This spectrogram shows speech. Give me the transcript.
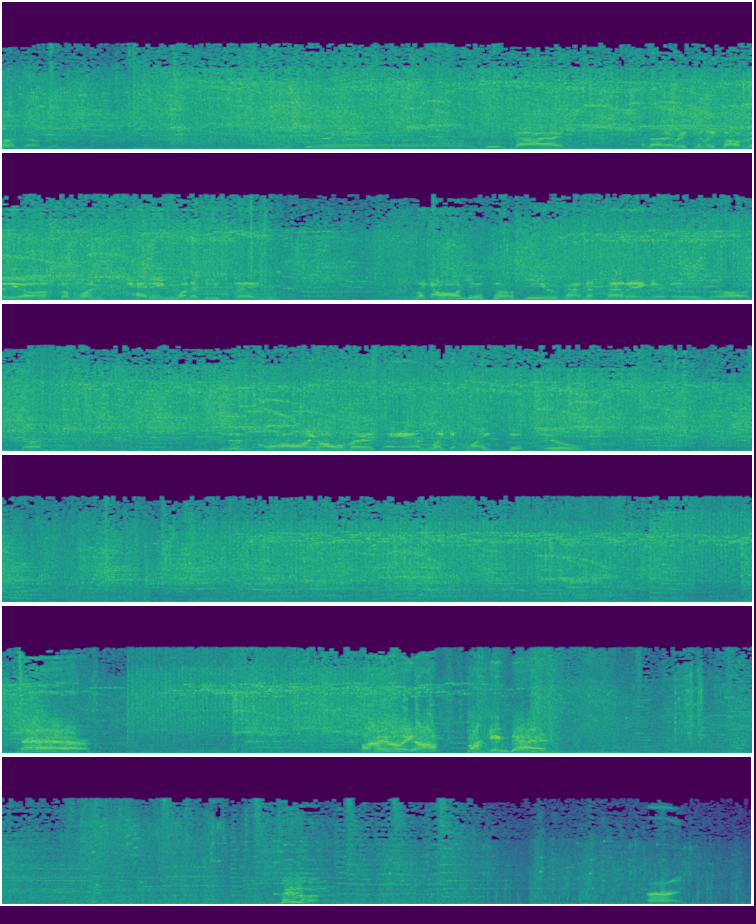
Oh, down here. This guy. Oh god, I recently saw a video of someone petting one of these things. It's like, oh, you're so cute, kind of petting. It, it was, oh god. Just clawing all over his hand like it likes it too. There! Finally, I'm fucking dead! Alright.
